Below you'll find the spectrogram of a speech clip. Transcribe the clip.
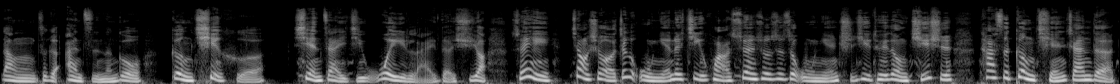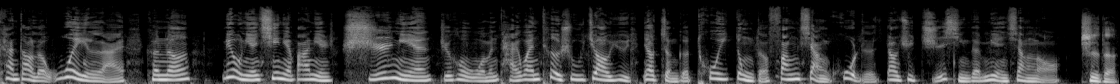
让这个案子能够更切合。现在以及未来的需要，所以教授啊，这个五年的计划虽然说是这五年持续推动，其实它是更前瞻的，看到了未来可能六年、七年、八年、十年之后，我们台湾特殊教育要整个推动的方向或者要去执行的面向喽。是的，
